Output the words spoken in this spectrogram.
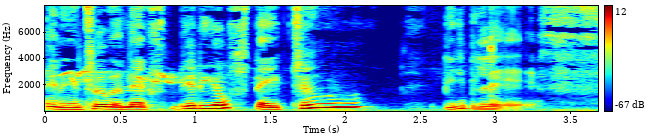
and until the next video, stay tuned. Be blessed.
